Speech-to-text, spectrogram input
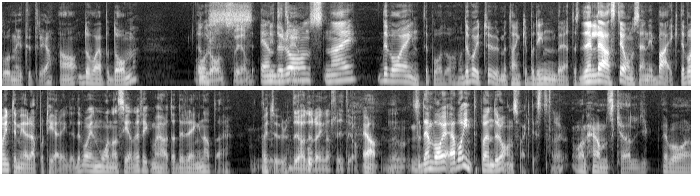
och 93. Ja, då var jag på dem. Endurance Och VM, s- 93. Endurance, nej. Det var jag inte på då. Och det var ju tur med tanke på din berättelse. Den läste jag om sen i Bike. Det var ju inte mer rapportering. Det Det var ju en månad senare fick man ju höra att det hade regnat där. Det var ju tur. Det hade regnat lite ja. Ja. Så den var jag, jag var inte på Endurance faktiskt. Det var en hemsk helg. Det var,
